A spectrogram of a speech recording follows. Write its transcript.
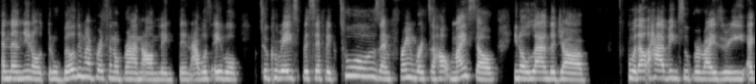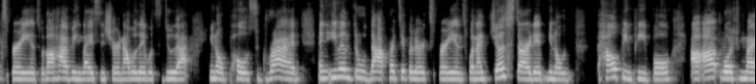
And then, you know, through building my personal brand on LinkedIn, I was able to create specific tools and framework to help myself, you know, land a job without having supervisory experience, without having licensure. And I was able to do that, you know, post grad. And even through that particular experience, when I just started, you know, helping people. Uh, I, which my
